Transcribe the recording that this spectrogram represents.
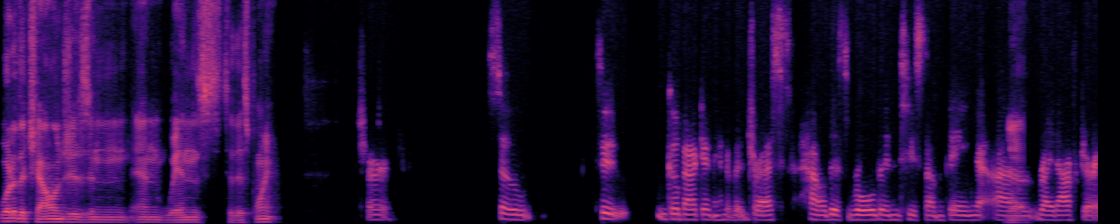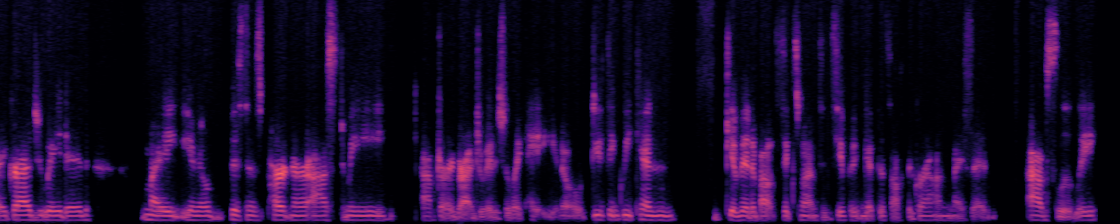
what are the challenges and and wins to this point? Sure. So to go back and kind of address how this rolled into something uh, yeah. right after I graduated. My, you know, business partner asked me after I graduated, she's like, "Hey, you know, do you think we can give it about six months and see if we can get this off the ground?" And I said, absolutely.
